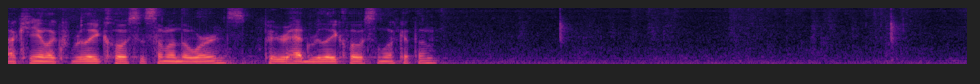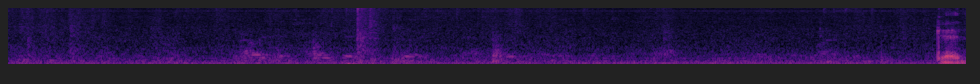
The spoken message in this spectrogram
Now, can you look really close to some of the words? Put your head really close and look at them. Good.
